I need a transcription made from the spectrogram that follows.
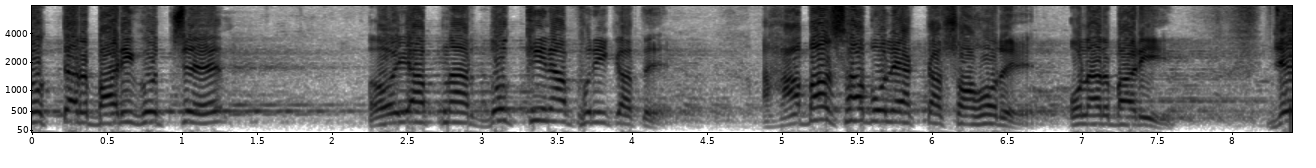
লোকটার বাড়ি হচ্ছে ওই আপনার দক্ষিণ আফ্রিকাতে, হাবাসা বলে একটা শহরে ওনার বাড়ি। যে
